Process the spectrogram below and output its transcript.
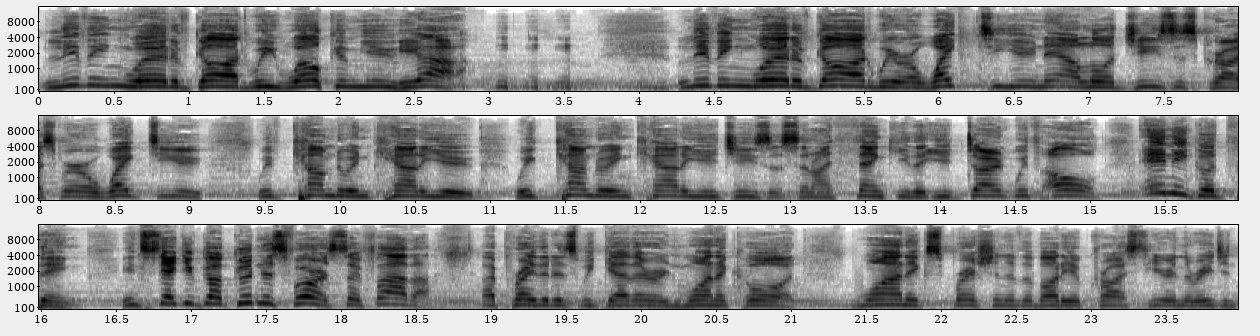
Living Word of God, we welcome you here. living word of God, we're awake to you now, Lord Jesus Christ. We're awake to you. We've come to encounter you. We've come to encounter you, Jesus. And I thank you that you don't withhold any good thing. Instead, you've got goodness for us. So, Father, I pray that as we gather in one accord, one expression of the body of Christ here in the region,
